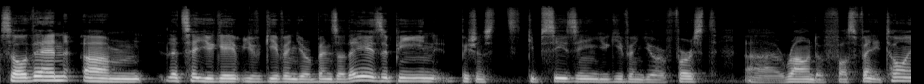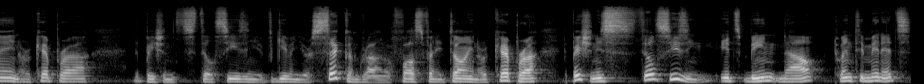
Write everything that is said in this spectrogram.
So then, um, let's say you gave you've given your benzodiazepine, patients keep seizing. You've given your first uh, round of fosphenytoin or Keppra the patient still seizing, you've given your second round of fosphenytoin or Keppra, the patient is still seizing. It's been now 20 minutes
